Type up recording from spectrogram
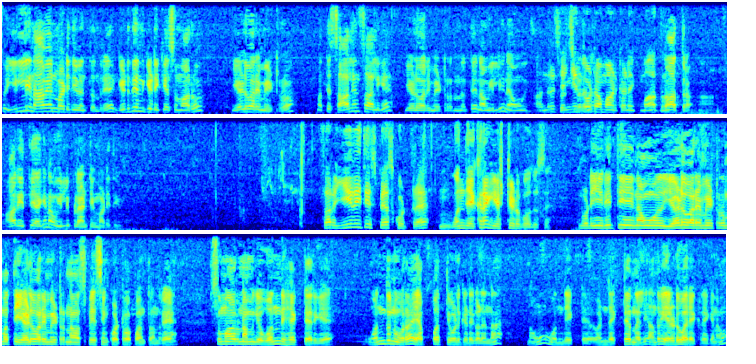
ಸೊ ಇಲ್ಲಿ ನಾವೇನು ಮಾಡಿದ್ದೀವಿ ಅಂತಂದ್ರೆ ಗಿಡದಿಂದ ಗಿಡಕ್ಕೆ ಸುಮಾರು ಏಳುವರೆ ಮೀಟ್ರು ಮತ್ತೆ ಸಾಲಿನ ಸಾಲಿಗೆ ಏಳುವರೆ ಮೀಟರ್ ಅನ್ನಂತೆ ನಾವು ಇಲ್ಲಿ ನಾವು ಅಂದ್ರೆ ತೆಂಗಿನ ತೋಟ ಮಾಡ್ಕೊಳಕ್ಕೆ ಮಾತ್ರ? ಮಾತ್ರ. ಆ ರೀತಿಯಾಗಿ ನಾವು ಇಲ್ಲಿ ಪ್ಲಾಂಟಿಂಗ್ ಮಾಡಿದ್ದೀವಿ ಸರ್ ಈ ರೀತಿ ಸ್ಪೇಸ್ ಕೊಟ್ರೆ ಒಂದ್ ಎಕರೆಗೆ ಎಷ್ಟು ಇಡ್ಬೋದು ಸರ್ ನೋಡಿ ಈ ರೀತಿ ನಾವು ಏಳುವರೆ ಮೀಟರ್ ಮತ್ತೆ ಏಳುವರೆ ಮೀಟರ್ ನಾವು ಸ್ಪೇಸಿಂಗ್ ಕೊಟ್ಟವಪ್ಪ ಅಂತಂದ್ರೆ ಸುಮಾರು ನಮಗೆ ಒಂದು ಹೆಕ್ಟೇರ್ಗೆ ಒಂದು ನೂರ ಎಪ್ಪತ್ತೇಳು ಗಿಡಗಳನ್ನು ನಾವು ಒಂದು ಹೆಕ್ಟೇರ್ ಒಂದು ಹೆಕ್ಟೇರ್ನಲ್ಲಿ ಅಂದರೆ ಎರಡೂವರೆ ಎಕರೆಗೆ ನಾವು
